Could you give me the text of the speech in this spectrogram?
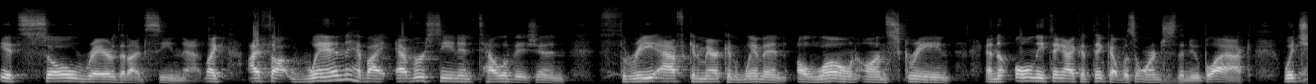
it's so rare that I've seen that. Like, I thought, when have I ever seen in television three African American women alone on screen? And the only thing I could think of was Orange is the New Black, which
